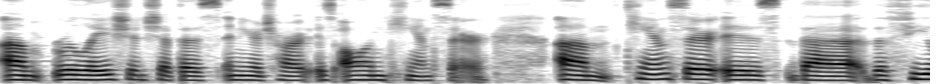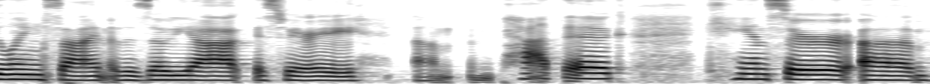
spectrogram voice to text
um, relationship that's in your chart is all in Cancer. Um, cancer is the the feeling sign of the zodiac. It's very um, empathic. Cancer um,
